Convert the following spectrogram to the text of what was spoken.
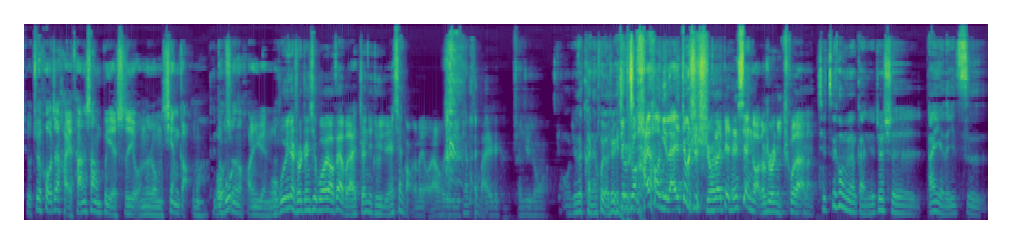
就最后在海滩上不也是有那种线稿吗？都是还原的。我估计那时候珍惜波要再不来，真的就连线稿都没有，然后就一片空白，这 全剧终了。我觉得可能会有这个就是说，还好你来正是时候，在变成线稿的时候你出来了。其实最后面感觉就是安野的一次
